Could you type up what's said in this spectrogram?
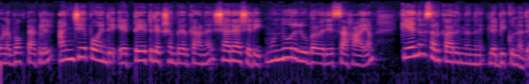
ഗുണഭോക്താക്കളിൽ അഞ്ച് പോയിന്റ് എട്ട് എട്ട് ലക്ഷം പേർക്കാണ് ശരാശരി മുന്നൂറ് രൂപ വരെ സഹായം കേന്ദ്ര സർക്കാരിൽ നിന്ന് ലഭിക്കുന്നത്.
